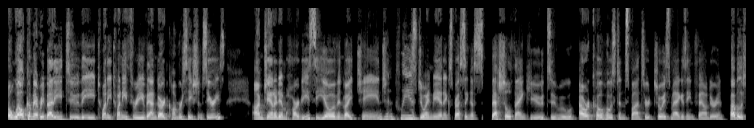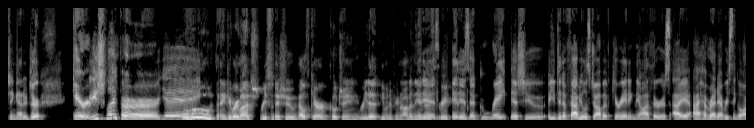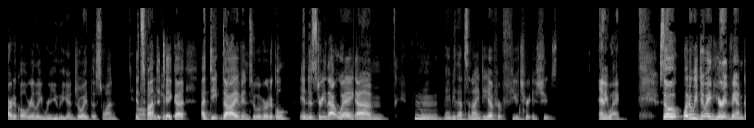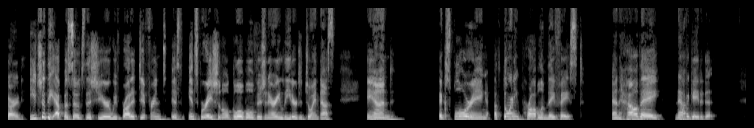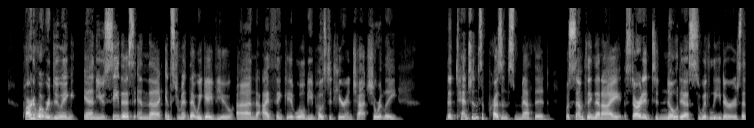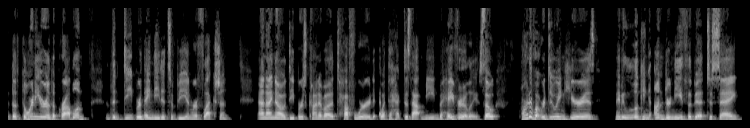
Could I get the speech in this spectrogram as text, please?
Well, welcome everybody to the 2023 Vanguard Conversation Series. I'm Janet M. Harvey, CEO of inviteCHANGE, and please join me in expressing a special thank you to our co host and sponsor, Choice Magazine founder and publishing editor, Garry Schleifer. Yay! Woo-hoo. Thank you very much. Recent issue, healthcare coaching. Read it, even if you're not in the It industry. is. It is a great issue. You did a fabulous job of curating the authors. I I have read every single article. Really, really enjoyed this one. It's Oh, fun to you. take a a deep dive into a vertical industry that way. Um, hmm, maybe that's an idea for future issues. Anyway, so what are we doing here at Vanguard? Each of the episodes this year, we've brought a different inspirational global visionary leader to join us and exploring a thorny problem they faced and how they navigated it. Part of what we're doing, and you see this in the instrument that we gave you, and I think it will be posted here in chat shortly. The tensions of presence method was something that I started to notice with leaders that the thornier the problem, the deeper they needed to be in reflection. And I know deeper is kind of a tough word. What the heck does that mean behaviorally? So, part of what we're doing here is maybe looking underneath a bit to say,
